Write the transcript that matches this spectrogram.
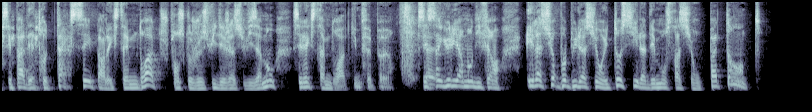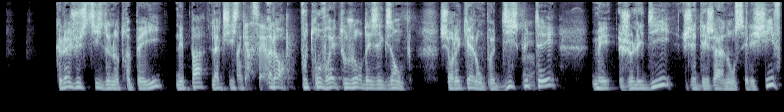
c'est pas d'être taxé par l'extrême droite. Je pense que je suis déjà suffisamment. C'est l'extrême droite qui me fait peur. C'est euh. singulièrement différent. Et la surpopulation est aussi la démonstration patente que la justice de notre pays n'est pas laxiste. Alors, vous trouverez toujours des exemples sur lesquels on peut discuter. Mmh. Mais je l'ai dit, j'ai déjà annoncé les chiffres,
